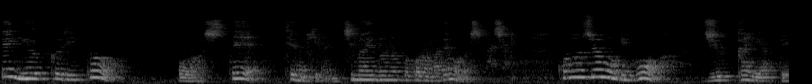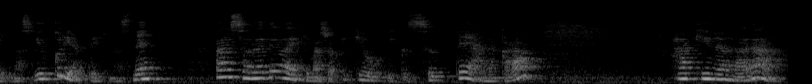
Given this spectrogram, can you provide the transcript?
でゆっくりと下ろして手のひら1枚分のところまで下ろしましょう。この上下を10回やっていきます。ゆっくりやっていきますね。はいそれでは行きましょう。息を大きく吸って鼻から吐きながら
